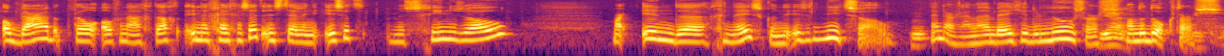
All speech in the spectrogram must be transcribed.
ook daar heb ik veel over nagedacht. In een GGZ-instelling is het misschien zo. Maar in de geneeskunde is het niet zo. Hm. En daar zijn wij een beetje de losers Ja. van de dokters.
